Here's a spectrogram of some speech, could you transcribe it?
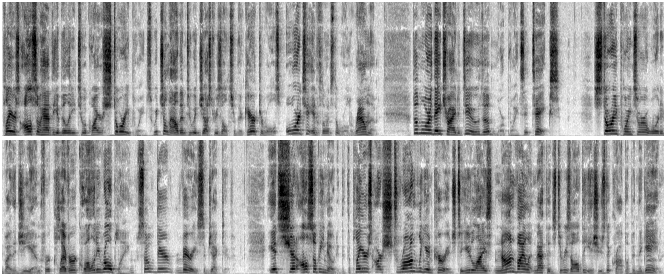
Players also have the ability to acquire story points, which allow them to adjust results from their character rolls or to influence the world around them. The more they try to do, the more points it takes. Story points are awarded by the GM for clever, quality role playing, so they're very subjective. It should also be noted that the players are strongly encouraged to utilize nonviolent methods to resolve the issues that crop up in the game.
